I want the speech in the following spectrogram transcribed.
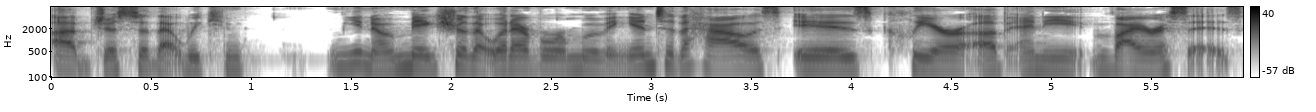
uh, just so that we can you know, make sure that whatever we're moving into the house is clear of any viruses.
